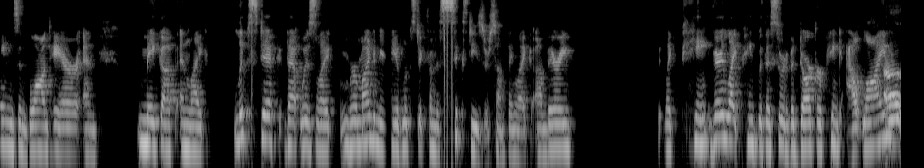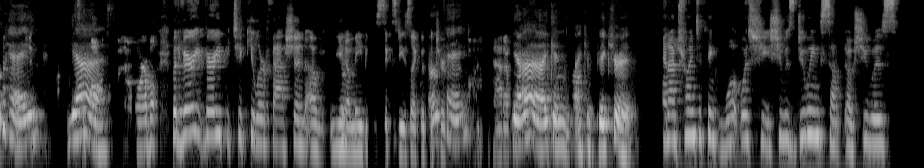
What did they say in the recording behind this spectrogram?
bangs and blonde hair and makeup and like lipstick that was like reminded me of lipstick from the 60s or something like um, very like pink, very light pink with a sort of a darker pink outline. Okay. Yes. horrible, but very, very particular fashion of, you know, maybe the 60s, like with the okay. Yeah, I can I can picture it. And I'm trying to think what was she? She was doing some oh, she was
